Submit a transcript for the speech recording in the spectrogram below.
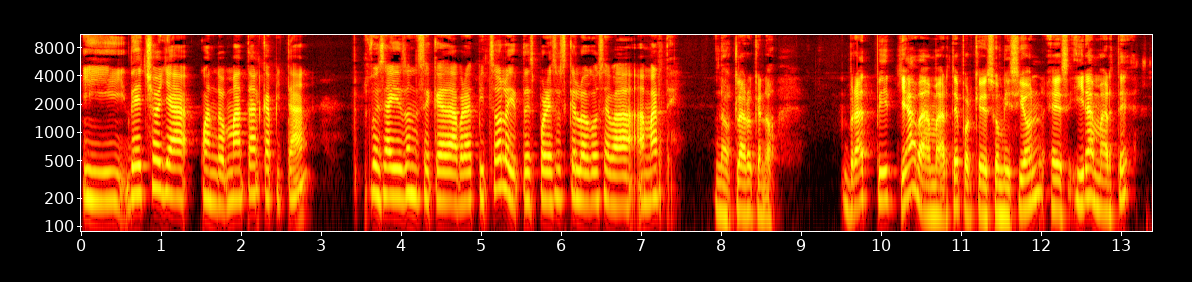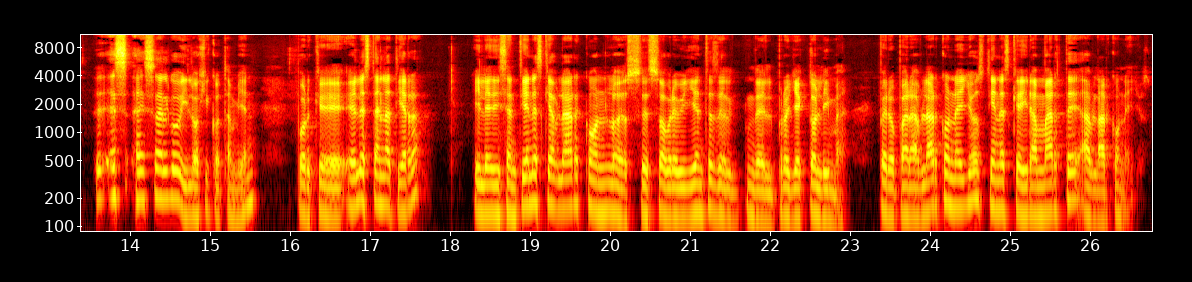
y de hecho ya cuando mata al capitán, pues ahí es donde se queda Brad Pitt solo y es por eso es que luego se va a Marte. No, claro que no. Brad Pitt ya va a Marte porque su misión es ir a Marte. Es, es algo ilógico también, porque él está en la Tierra y le dicen tienes que hablar con los eh, sobrevivientes del, del proyecto Lima, pero para hablar con ellos tienes que ir a Marte a hablar con ellos,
